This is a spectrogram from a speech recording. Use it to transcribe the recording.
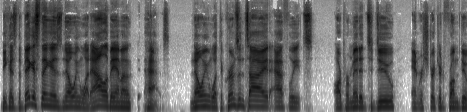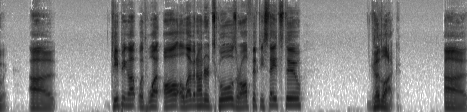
Because the biggest thing is knowing what Alabama has, knowing what the Crimson Tide athletes are permitted to do and restricted from doing. Uh, keeping up with what all 1,100 schools or all 50 states do, good luck. Uh,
